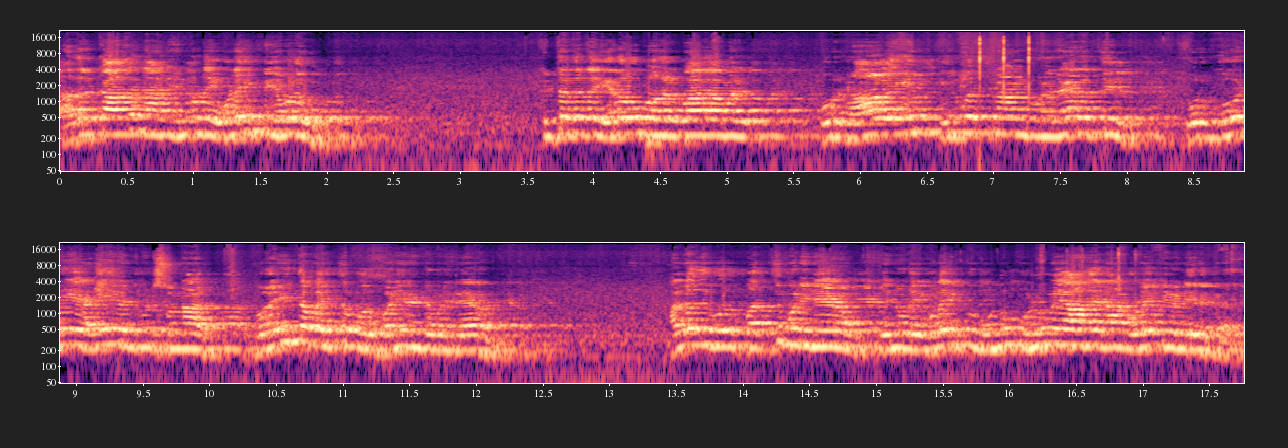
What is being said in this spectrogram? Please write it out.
அதற்காக நான் என்னுடைய உழைப்பு எவ்வளவு? கிட்டத்தட்ட இரவு பகல் பாராமல் ஒரு நாளையில் இருபத்தி நான்கு மணி நேரத்தில் ஒரு கோடியை அடைய வேண்டும் என்று சொன்னால் குறைந்தபட்சம் ஒரு பனிரெண்டு மணி நேரம். அல்லது ஒரு பத்து மணி நேரம் என்னுடைய உழைப்பு முழு முழுமையாக நான் உழைக்க வேண்டியிருக்கிறது.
